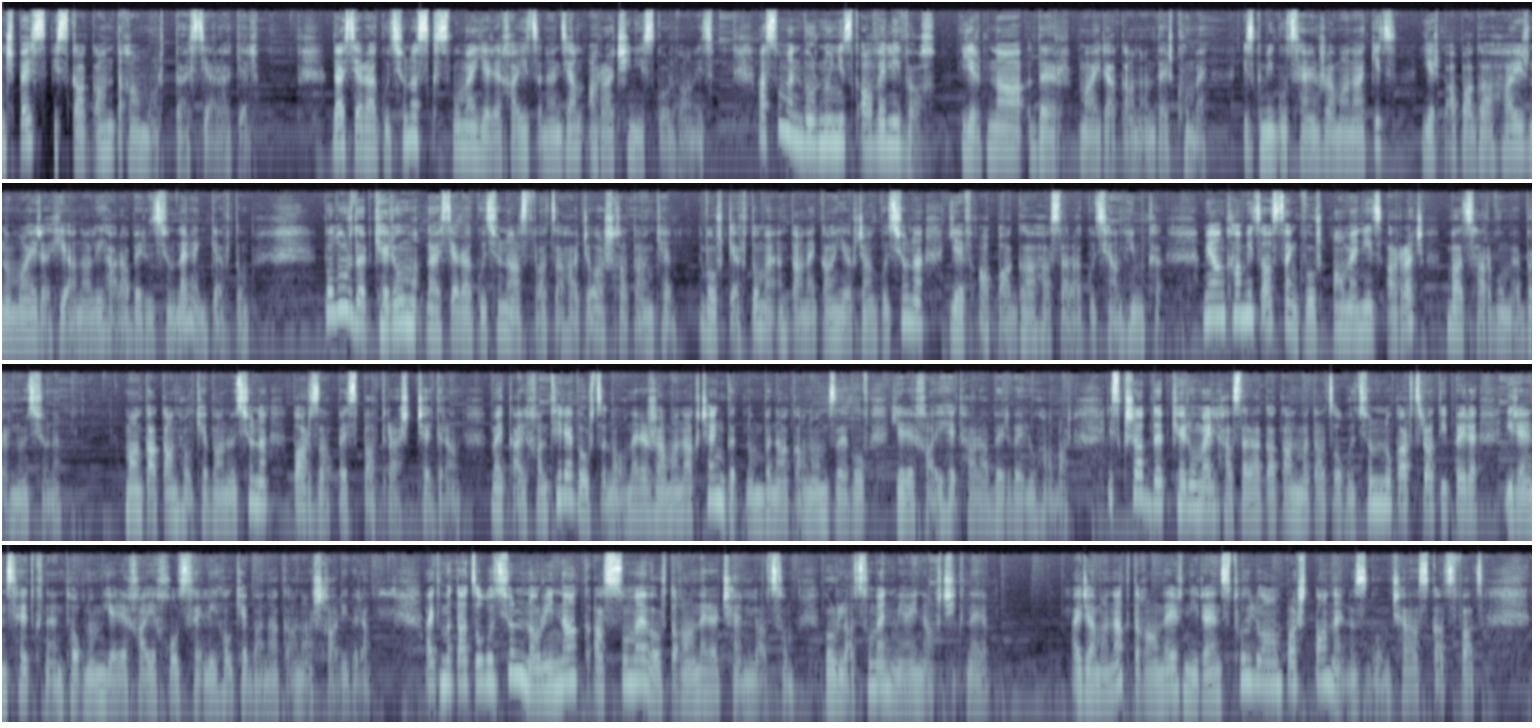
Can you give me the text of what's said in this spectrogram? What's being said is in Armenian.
Ինչպես իսկական տղամարդ դասյարակել։ Դասյարակությունը սկսվում է երեխայի ծննդյան առաջին իսկ օրվանից։ Ասում են, որ նույնիսկ ավելի վաղ, երբ նա դեռ մայրական ընդերքում է, իսկ միգուցե այն ժամանակից, երբ ապագա հայրն ու մայրը հիանալի հարաբերություններ են կերտում, Բոլոր դեպքերում դասյարակությունը Աստվածահաճո աշխատանք է, որ կերտում է ընտանեկան երջանկությունը եւ ապագա հասարակության հիմքը։ Միանգամից ասենք, որ ամենից առաջ բացառվում է բռնությունը մանկական հոգեբանությունը պարզապես պատրաստ չէ դրան։ Մեկ այլ խնդիր է, որ ծնողները ժամանակ չեն գտնում բնականon ձևով երեխայի հետ հարաբերվելու համար։ Իսկ շատ դեպքերում էլ հասարակական մտածողությունն ու կարծրատիպերը իրենց հետքն են թողնում երեխայի խոցելի հոգեբանական աշխարհի վրա։ Այդ մտածողությունն օրինակ ասում է, որ տղաները չեն լացում, որ լացում են միայն աղջիկները Այդ ժամանակ տղաներն իրենց թույլ ու անպաշտպան են զգում, չհասկացված։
